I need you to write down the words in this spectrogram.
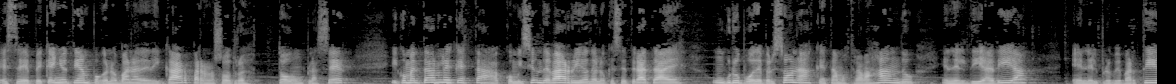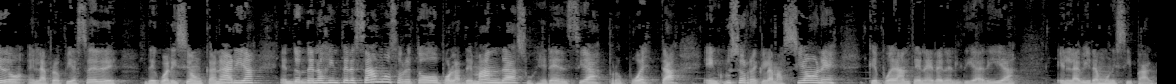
ese pequeño tiempo que nos van a dedicar, para nosotros es todo un placer y comentarles que esta comisión de barrio de lo que se trata es un grupo de personas que estamos trabajando en el día a día en el propio partido, en la propia sede de Coalición Canaria, en donde nos interesamos sobre todo por las demandas, sugerencias, propuestas e incluso reclamaciones que puedan tener en el día a día en la vida municipal.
